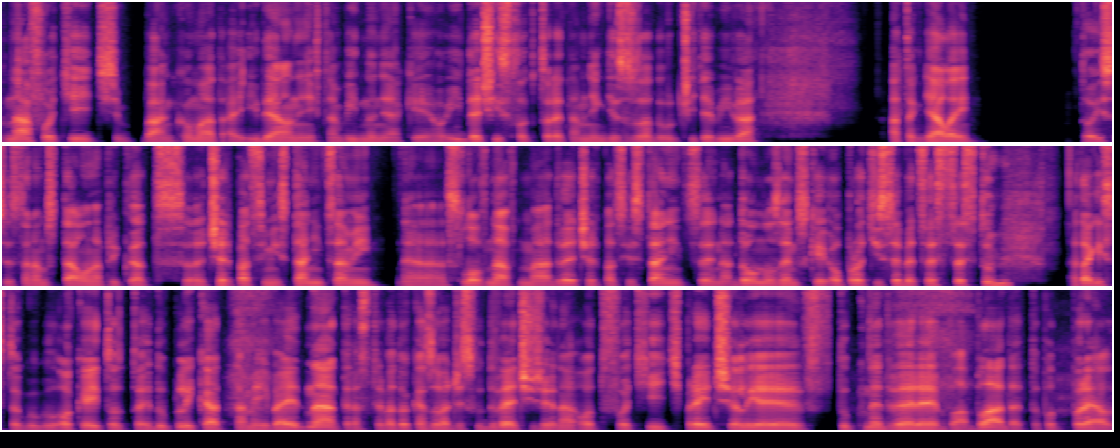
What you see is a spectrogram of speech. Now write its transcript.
nafotiť bankomat aj ideálne, nech tam vidno nejaké jeho ID číslo, ktoré tam niekde zozadu určite býva a tak ďalej. To isté sa nám stalo napríklad s čerpacími stanicami. Eh, Slovnaft má dve čerpacie stanice na Dolnozemskej oproti sebe cez cestu. Mm-hmm a takisto Google, OK, toto je duplikát, tam je iba jedna, teraz treba dokazovať, že sú dve, čiže na odfotiť prejčelie, vstupné dvere, bla bla, dať to podpore, ale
